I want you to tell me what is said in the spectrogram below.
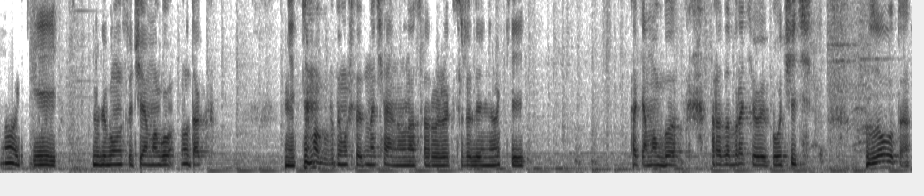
Ну окей. В любом случае я могу... Ну так... Нет, не могу, потому что это начально у нас оружие, к сожалению. Окей. Так я мог бы разобрать его и получить золото.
